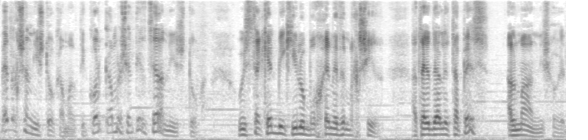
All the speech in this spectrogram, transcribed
בטח שאני אשתוק, אמרתי. כל כמה שתרצה אני אשתוק. הוא הסתכל בי כאילו בוחן איזה מכשיר. אתה יודע לטפס? על מה, אני שואל.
